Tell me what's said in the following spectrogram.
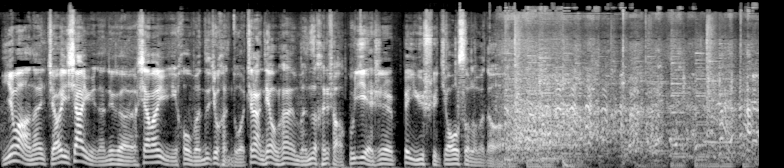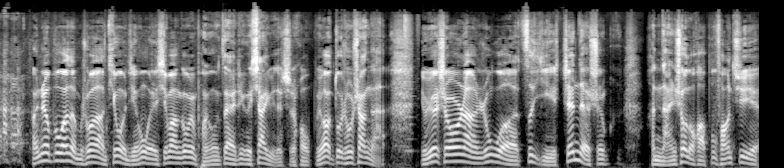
以往呢，只要一下雨呢，那个下完雨以后蚊子就很多，这两天我看蚊子很少，估计也是被雨水浇死了吧都。反正不管怎么说啊，听我节目，我也希望各位朋友在这个下雨的时候不要多愁善感。有些时候呢，如果自己真的是很难受的话，不妨去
